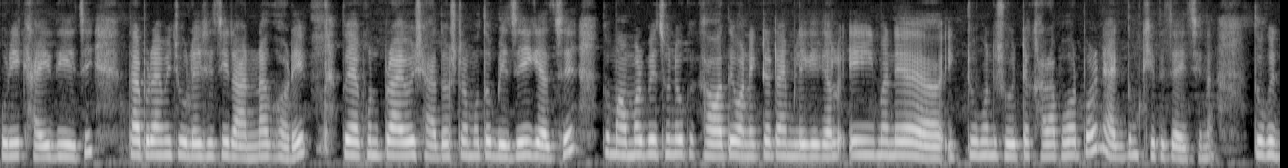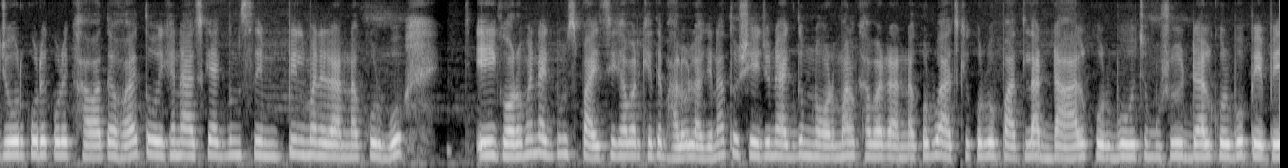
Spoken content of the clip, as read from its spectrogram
করিয়ে খাইয়ে দিয়েছি। তারপরে আমি চলে এসেছি রান্নাঘরে। তো এখন প্রায় ওই সাড়ে দশটার মতো বেজেই গেছে। তো মামার পেছনে ওকে খাওয়াতে অনেকটা টাইম লেগে গেল। এই মানে একটু মানে শরীরটা খারাপ হওয়ার পরে না একদম খেতে চাইছে না। তো ওকে জোর করে করে খাওয়াতে হয়। তো ওইখানে আজকে একদম সিম্পল মানে রান্না করব। এই গরমে না একদম স্পাইসি খাবার খেতে ভালো লাগে না, তো সেই জন্য একদম নর্মাল খাবার রান্না করব। আজকে করব পাতলা ডাল, করব হচ্ছে মুসুরির ডাল, করব পেঁপে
